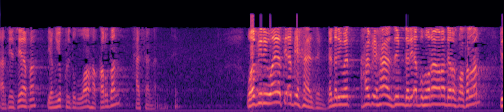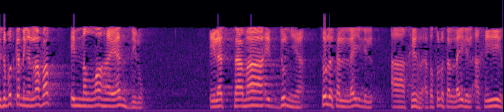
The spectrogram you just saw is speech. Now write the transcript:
Artinya siapa? Yang yuqridullaha qardan hasanan. Wa fi riwayat Abi Hazim dan dari riwayat Abi Hazim dari Abu Hurairah dari Rasulullah SAW disebutkan dengan lafaz Inna Allah yanzilu ila sama'id dunya thuluthal lailil akhir atau thuluthal lailil akhir.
